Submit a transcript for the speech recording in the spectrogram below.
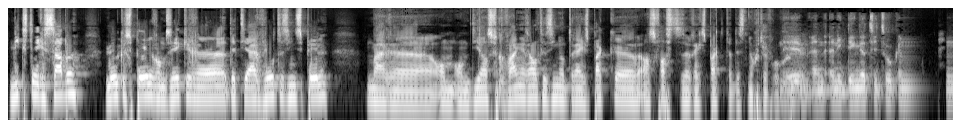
niks tegen Sabbe. Leuke speler om zeker dit jaar veel te zien spelen. Maar om, om die als vervanger al te zien op de rechtsbak, als vaste rechtsbak, dat is nog te vroeg. Nee, en, en ik denk dat dit ook een een,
